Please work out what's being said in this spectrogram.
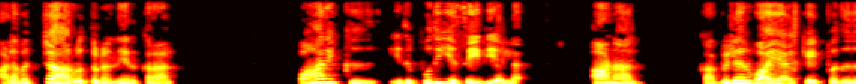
அளவற்ற ஆர்வத்துடன் இருக்கிறாள். பாரிக்கு இது புதிய செய்தி அல்ல. ஆனால் கபிலர் வாயால் கேட்பது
